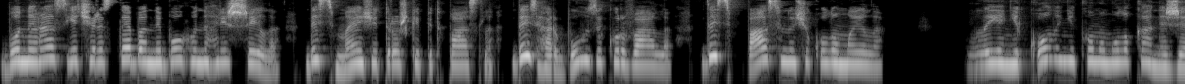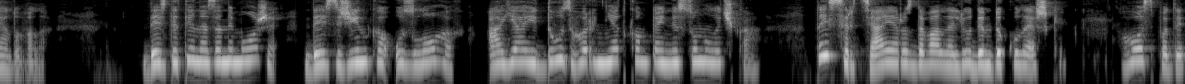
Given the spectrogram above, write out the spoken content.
Бо не раз я через тебе не Богу нагрішила, десь межі трошки підпасла, десь гарбузи курвала, десь пасиночок уломила. Але я ніколи нікому молока не желувала. Десь дитина занеможе, десь жінка у злогах, а я йду з горнєтком та й несу молочка. Та й серця я роздавала людям до кулешки. Господи,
